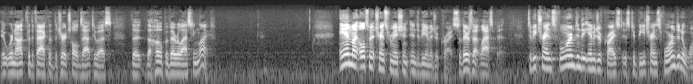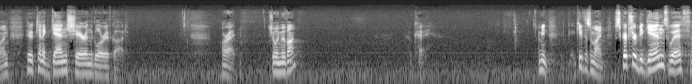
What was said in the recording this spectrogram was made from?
it were not for the fact that the church holds out to us the, the hope of everlasting life. And my ultimate transformation into the image of Christ. So there's that last bit. To be transformed into the image of Christ is to be transformed into one who can again share in the glory of God. All right. Shall we move on? Okay. I mean, keep this in mind. Scripture begins with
